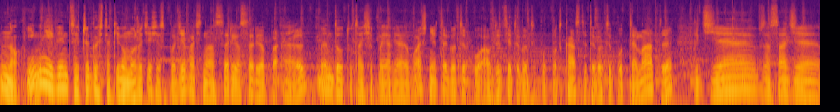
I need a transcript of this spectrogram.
No i mniej więcej czegoś takiego możecie się spodziewać na serioserio.pl. Będą tutaj się pojawiały właśnie tego typu audycje, tego typu podcasty, tego typu tematy, gdzie w zasadzie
